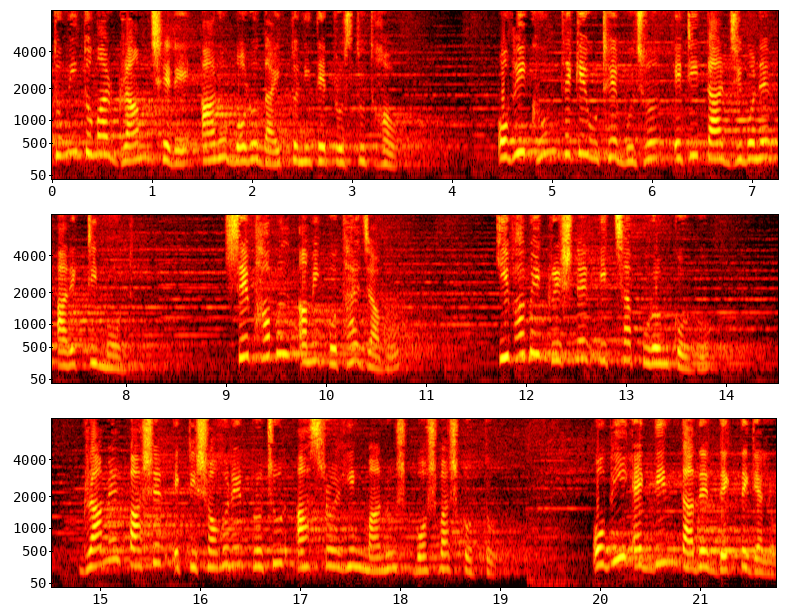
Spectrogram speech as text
তুমি তোমার গ্রাম ছেড়ে আরও বড় দায়িত্ব নিতে প্রস্তুত হও। অভি ঘুম থেকে উঠে বুঝো এটি তার জীবনের আরেকটি মোড। সে ভাবল, আমি কোথায় যাব? কীভাবে কৃষ্ণের ইচ্ছা পূরণ করব? গ্রামের পাশের একটি শহরে প্রচুর আশ্রয়হীন মানুষ বসবাস করত। অভি একদিন তাদের দেখতে গেল।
